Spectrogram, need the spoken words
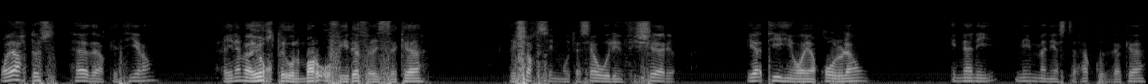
ويحدث هذا كثيرا حينما يخطئ المرء في دفع الزكاة لشخص متسول في الشارع يأتيه ويقول له إنني ممن يستحق الزكاة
